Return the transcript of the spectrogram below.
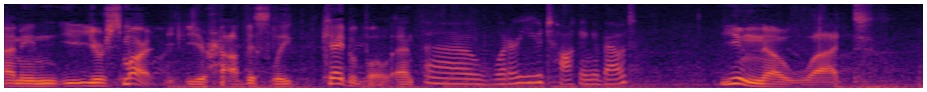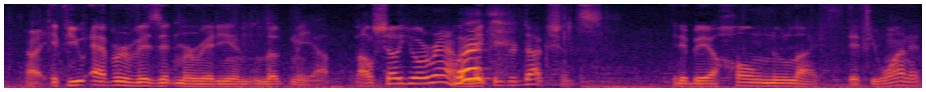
I mean, you're smart. You're obviously capable, and... Uh, what are you talking about? You know what. All right, if you ever visit Meridian, look me up. I'll show you around, What? make introductions. It'll be a whole new life, if you want it.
